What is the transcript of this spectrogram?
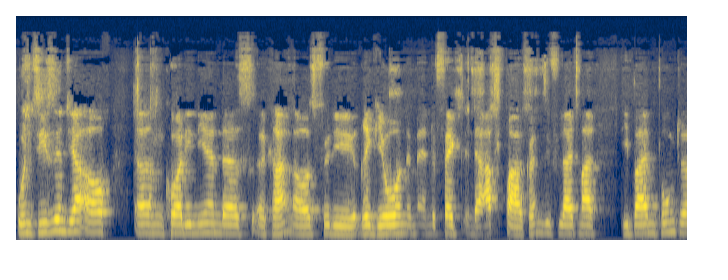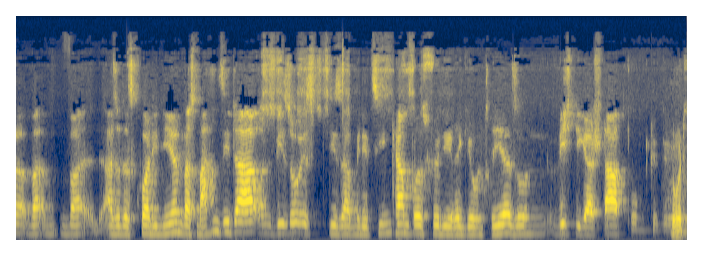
Und Sie sind ja auch ähm, koordinierendes äh, Krankenhaus für die Region im Endeffekt in der Absprache. Könnten Sie vielleicht mal die beiden Punkte, also das Koordinieren, was machen Sie da und wieso ist dieser Medizincampus für die Region Trier so ein wichtiger Startpunkt gewesen? Gut,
